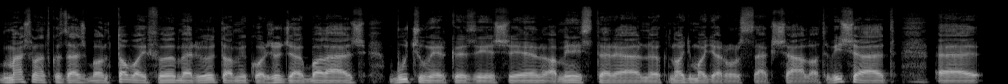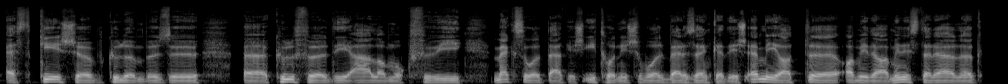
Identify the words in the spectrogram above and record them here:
más vonatkozásban tavaly fölmerült, amikor Zsuzsák Balázs búcsúmérkőzésén a miniszterelnök Nagy Magyarország sálat viselt. Ezt később különböző külföldi államok fői megszólták, és itthon is volt berzenkedés emiatt, amire a miniszterelnök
